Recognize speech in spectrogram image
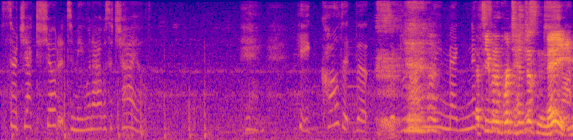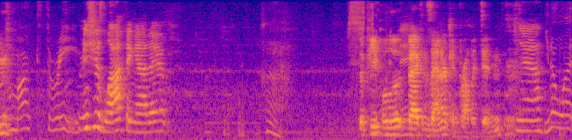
Sir Jecht showed it to me when I was a child. He, he called it the sublimely magnificent. That's even a pretentious name. Mark III. I mean, she's laughing at it. The people back in name. Zanarkand probably didn't. Yeah. You know what?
